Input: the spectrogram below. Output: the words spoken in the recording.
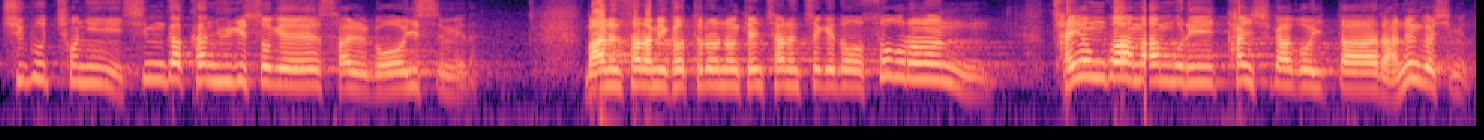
지구촌이 심각한 위기 속에 살고 있습니다. 많은 사람이 겉으로는 괜찮은 척에도 속으로는 자연과 만물이 탄식하고 있다라는 것입니다.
